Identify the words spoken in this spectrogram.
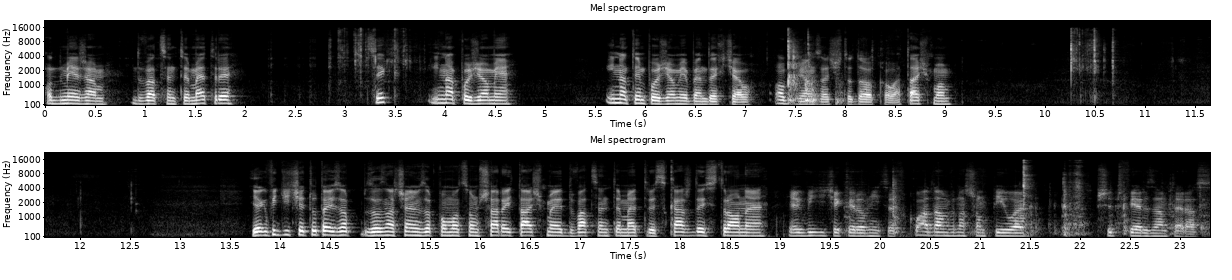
Odmierzam 2 cm. Cyk i na poziomie i na tym poziomie będę chciał obwiązać to dookoła taśmą. Jak widzicie tutaj za- zaznaczyłem za pomocą szarej taśmy 2 cm z każdej strony. Jak widzicie kierownicę wkładam w naszą piłę. Przytwierdzam teraz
